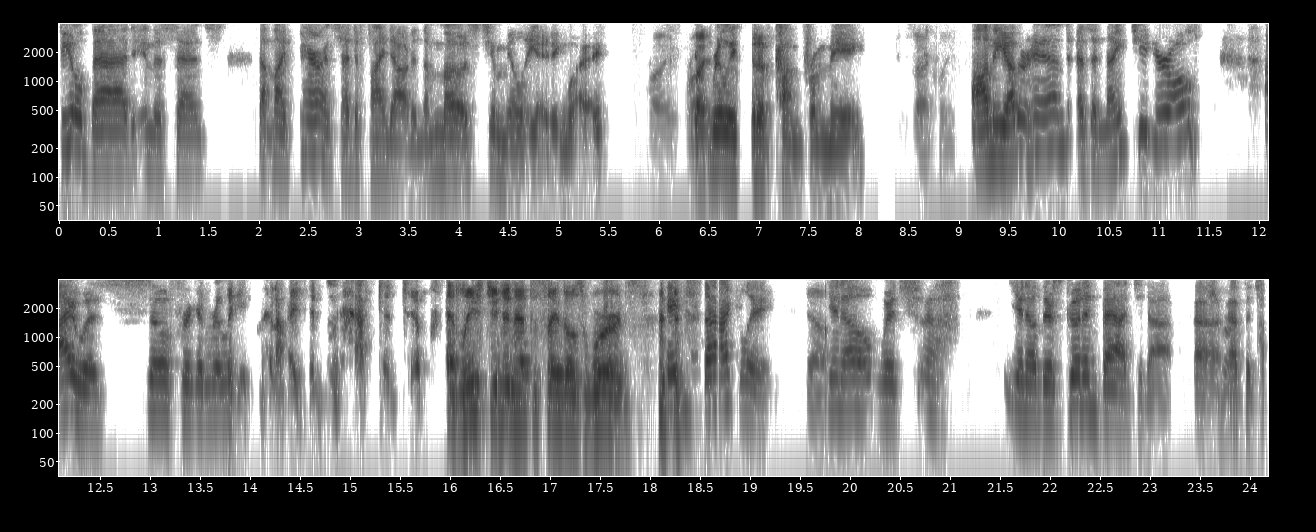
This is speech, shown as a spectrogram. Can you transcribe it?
feel bad in the sense that my parents had to find out in the most humiliating way. Right, right. It really should have come from me. Exactly. On the other hand, as a 19 year old, I was so friggin' relieved that I didn't have to do it. At least you didn't have to say those words. exactly. Yeah. You know, which, uh, you know, there's good and bad to that uh, Sure. at the time.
